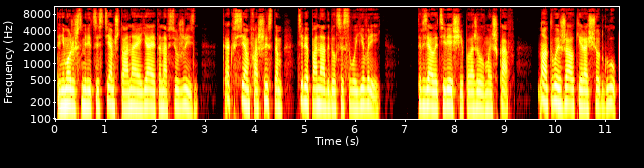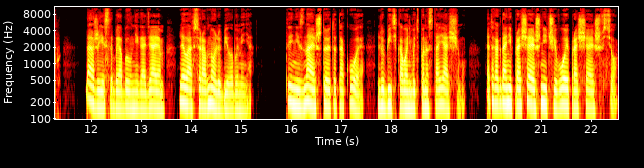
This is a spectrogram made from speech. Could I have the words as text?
Ты не можешь смириться с тем, что она и я — это на всю жизнь. Как всем фашистам тебе понадобился свой еврей. Ты взял эти вещи и положил в мой шкаф. Ну а твой жалкий расчет глуп. Даже если бы я был негодяем, Лила все равно любила бы меня. Ты не знаешь, что это такое — любить кого-нибудь по-настоящему. Это когда не прощаешь ничего и прощаешь все».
